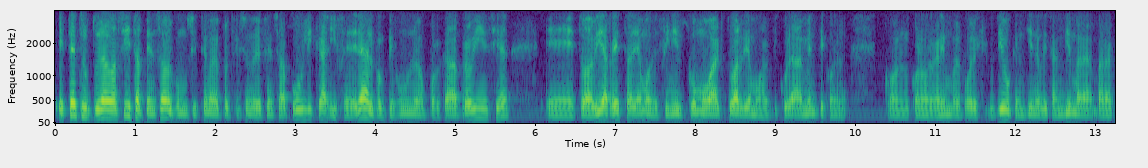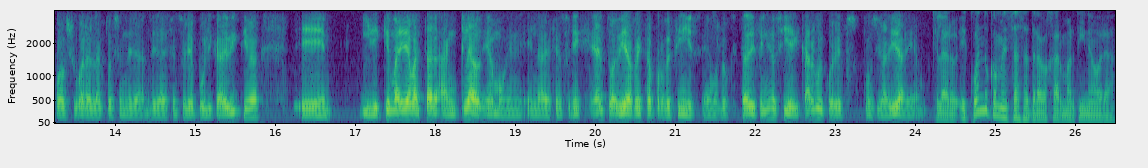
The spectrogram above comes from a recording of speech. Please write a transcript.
Está estructurado así, está pensado como un sistema de protección de defensa pública y federal, porque es uno por cada provincia, eh, todavía resta, digamos, definir cómo va a actuar, digamos, articuladamente con, con, con los organismos del Poder Ejecutivo, que entiendo que también van a, van a coadyuvar a la actuación de la, de la Defensoría Pública de Víctimas, eh, y de qué manera va a estar anclado, digamos, en, en, la Defensoría en general, todavía resta por definirse, digamos, lo que está definido sí el cargo y cuál es su funcionalidad, digamos. Claro, ¿y cuándo comenzás a trabajar, Martín, ahora?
